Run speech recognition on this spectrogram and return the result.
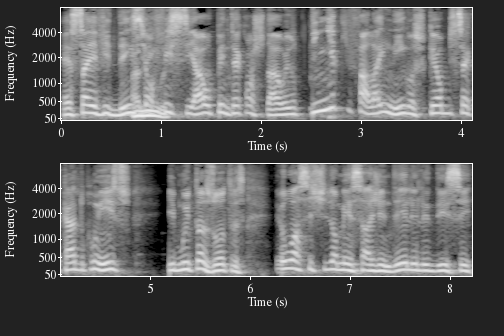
essa evidência oficial pentecostal. Eu tinha que falar em línguas, fiquei obcecado com isso e muitas outras. Eu assisti a mensagem dele, ele disse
